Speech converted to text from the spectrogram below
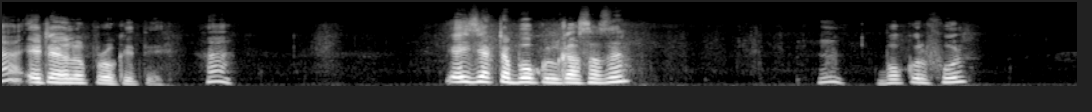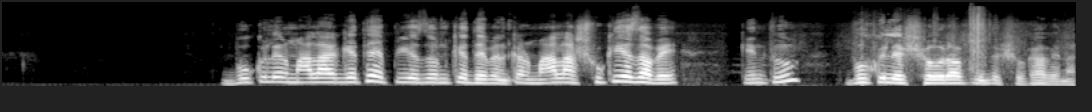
হ্যাঁ এটা হলো প্রকৃতি হ্যাঁ। এই যে একটা বকুল গাছ আছে, হুম, বকুল ফুল। বকুলের মালা গেঁথে প্রিয়জনকে দেবেন, কারণ মালা শুকিয়ে যাবে, কিন্তু বকুলের সৌরভ কিন্তু শুকাবে না,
